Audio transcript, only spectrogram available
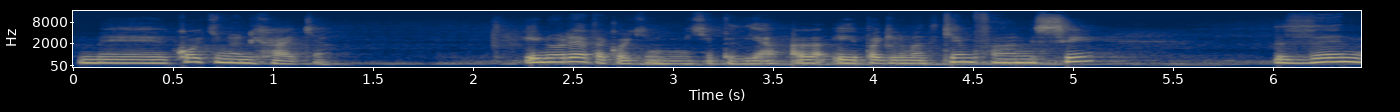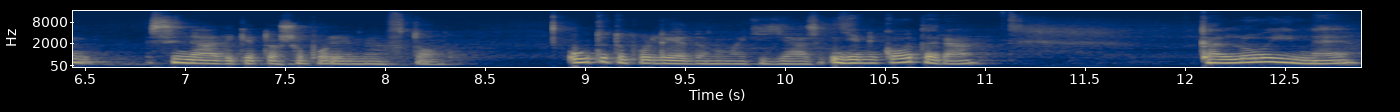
με κόκκινα νυχάκια. Είναι ωραία τα κόκκινα νύχια, παιδιά, αλλά η επαγγελματική εμφάνιση δεν συνάδει και τόσο πολύ με αυτό. Ούτε το πολύ έντονο μακιγιάζ. Γενικότερα, καλό είναι,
